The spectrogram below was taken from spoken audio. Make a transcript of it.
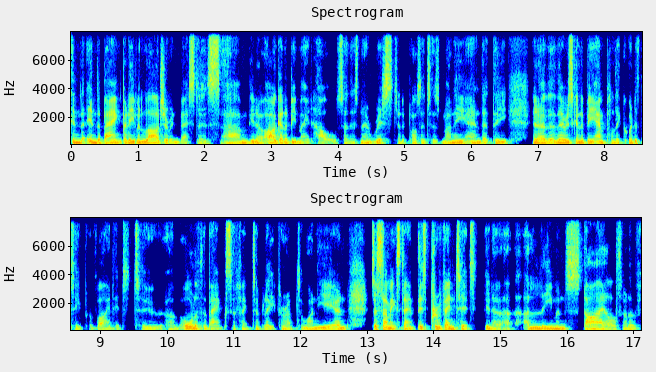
in the in the bank, but even larger investors, um, you know, are going to be made whole. So there's no risk to depositors' money, and that the you know there is going to be ample liquidity provided to um, all of the banks effectively for up to one year, and to some extent, this prevented you know a, a Lehman style sort of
